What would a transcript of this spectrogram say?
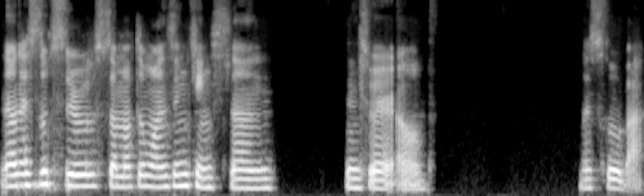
Now let's look through some of the ones in Kingston since we're oh let's go back.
